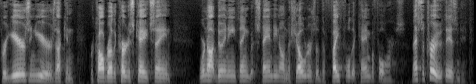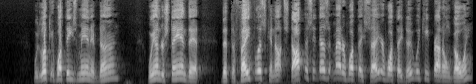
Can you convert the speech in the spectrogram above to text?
for years and years, I can recall Brother Curtis Cates saying, We're not doing anything but standing on the shoulders of the faithful that came before us. That's the truth, isn't it? We look at what these men have done. We understand that, that the faithless cannot stop us. It doesn't matter what they say or what they do. We keep right on going.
